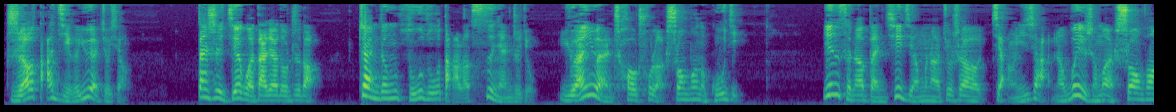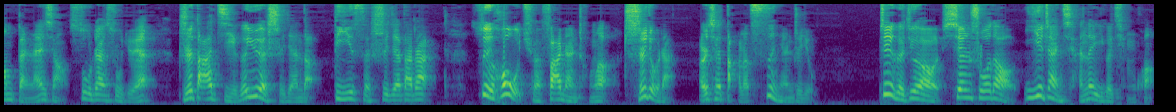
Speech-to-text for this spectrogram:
只要打几个月就行。但是结果大家都知道，战争足足打了四年之久，远远超出了双方的估计。因此呢，本期节目呢就是要讲一下，那为什么双方本来想速战速决，只打几个月时间的第一次世界大战，最后却发展成了持久战，而且打了四年之久。这个就要先说到一战前的一个情况。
